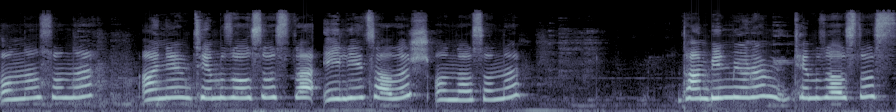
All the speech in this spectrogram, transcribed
ondan sonra annem Temmuz Ağustos'ta ehliyet alır. Ondan sonra tam bilmiyorum Temmuz Ağustos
